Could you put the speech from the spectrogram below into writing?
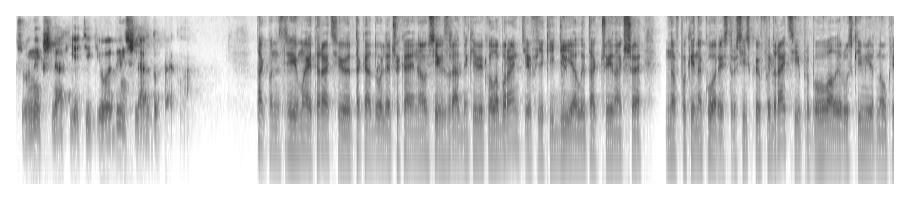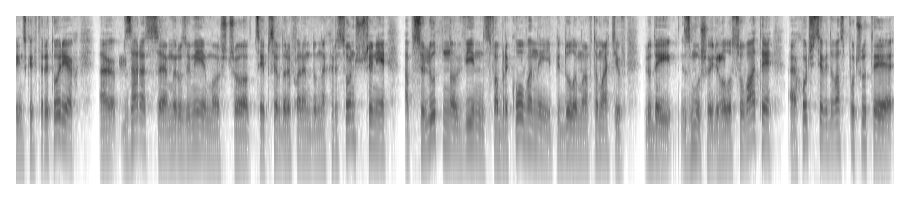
що в них шлях є тільки один шлях до пекла. Так, пане Сергію, маєте рацію. Така доля чекає на усіх зрадників і колаборантів, які діяли так чи інакше навпаки на користь Російської Федерації, пропагували руський мір на українських територіях. Е, Зараз е, ми розуміємо, що цей псевдореферендум на Херсонщині абсолютно він сфабрикований під дулами автоматів людей змушують голосувати. Е, Хочеться від вас почути,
